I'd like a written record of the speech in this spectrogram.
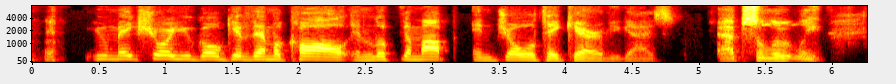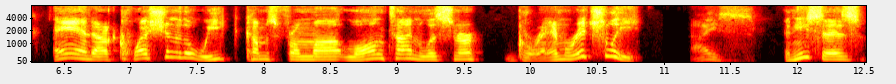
you make sure you go give them a call and look them up, and Joe will take care of you guys. Absolutely. And our question of the week comes from a longtime listener, Graham Richley. Nice. And he says,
